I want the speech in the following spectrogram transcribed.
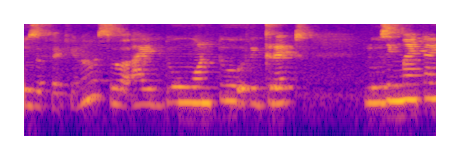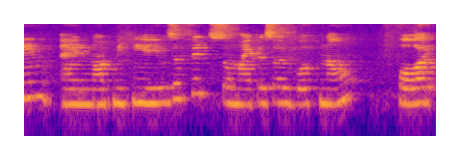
use of it. You know, so I don't want to regret losing my time and not making a use of it. So might as well work now for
